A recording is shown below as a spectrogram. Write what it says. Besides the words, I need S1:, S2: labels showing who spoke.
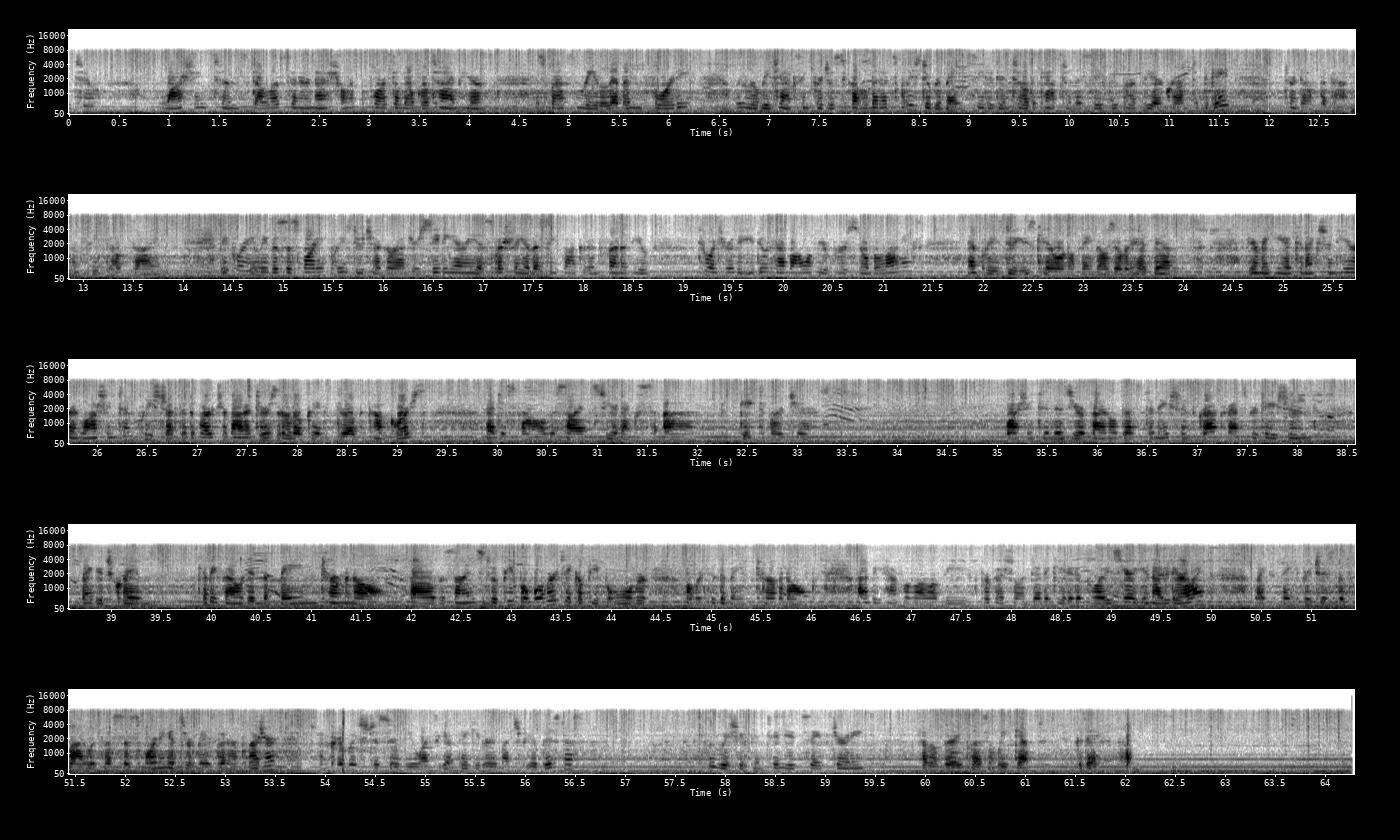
S1: to Washington's Dulles International Airport. The local time here is approximately 1140. We will be taxiing for just a couple minutes. Please do remain seated until the captain has safely parked the aircraft at the gate, turned off the fasten seatbelt sign. Before you leave us this morning, please do check around your seating area, especially in the seat pocket in front of you, to ensure that you do have all of your personal belongings. And please do use care when opening those overhead bins. If you're making a connection here in Washington, please check the departure monitors that are located throughout the concourse and just follow the signs to your next uh, gate departure. Washington is your final destination. Ground transportation, baggage claim can be found in the main terminal. Follow the signs to a people mover. Take a people mover over to the main terminal. On behalf of all of the professional and dedicated employees here at United Airlines, I'd like to thank you for choosing to fly with us this morning. It certainly has been our pleasure privilege to serve you. Once again, thank you very much for your business. We wish you a continued safe journey. Have a very pleasant weekend. Good day.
